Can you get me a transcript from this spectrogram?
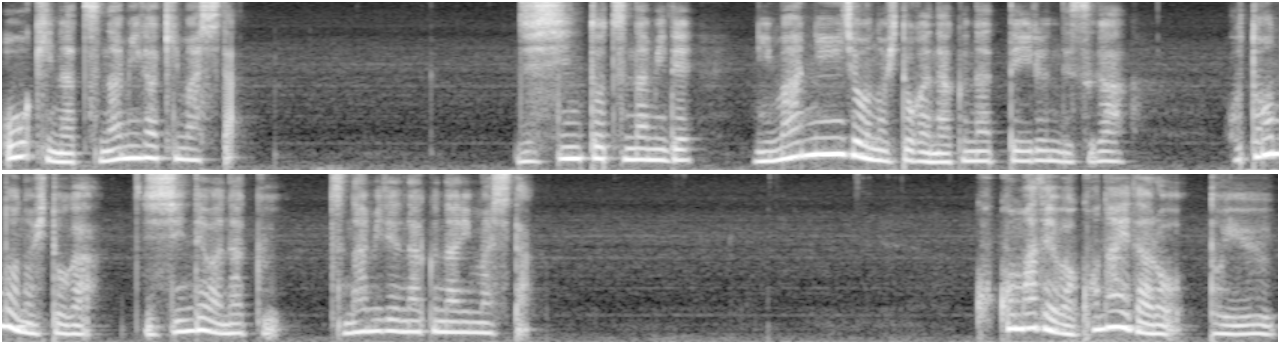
大きな津波が来ました。地震と津波で2万人以上の人が亡くなっているんですが、ほとんどの人が地震ではなく津波で亡くなりました。ここまでは来ないだろうという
